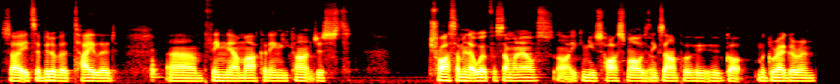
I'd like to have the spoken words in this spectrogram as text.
so. It's a bit of a tailored um, thing now. Marketing you can't just try something that worked for someone else. Like you can use HiSmile as an example, who, who've got McGregor and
